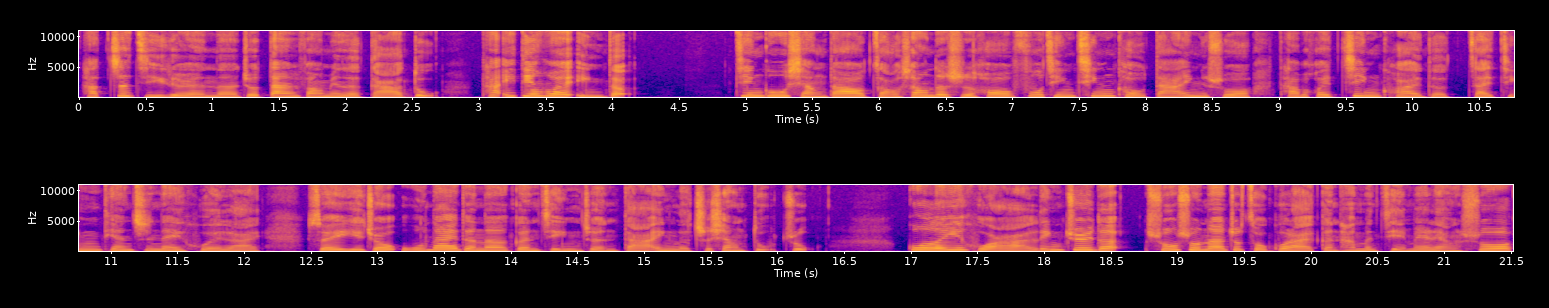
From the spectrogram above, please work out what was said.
他自己一个人呢，就单方面的打赌，他一定会赢的。金姑想到早上的时候，父亲亲口答应说他会尽快的在今天之内回来，所以也就无奈的呢跟金针答应了这项赌注。过了一会儿，邻居的叔叔呢就走过来跟他们姐妹俩说：“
